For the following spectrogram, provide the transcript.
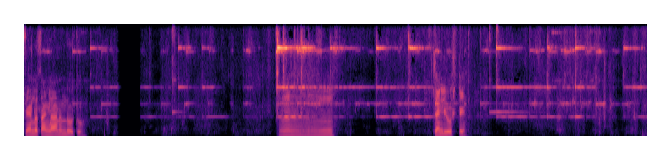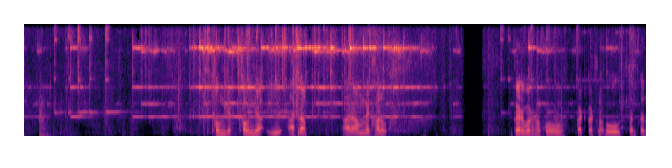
त्यांना चांगला आनंद होतो. चांगली गोष्ट आहे. खाऊन गया खाऊन गया ये आश्रम, आराम में खा लो। गडबड को नको तन तन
